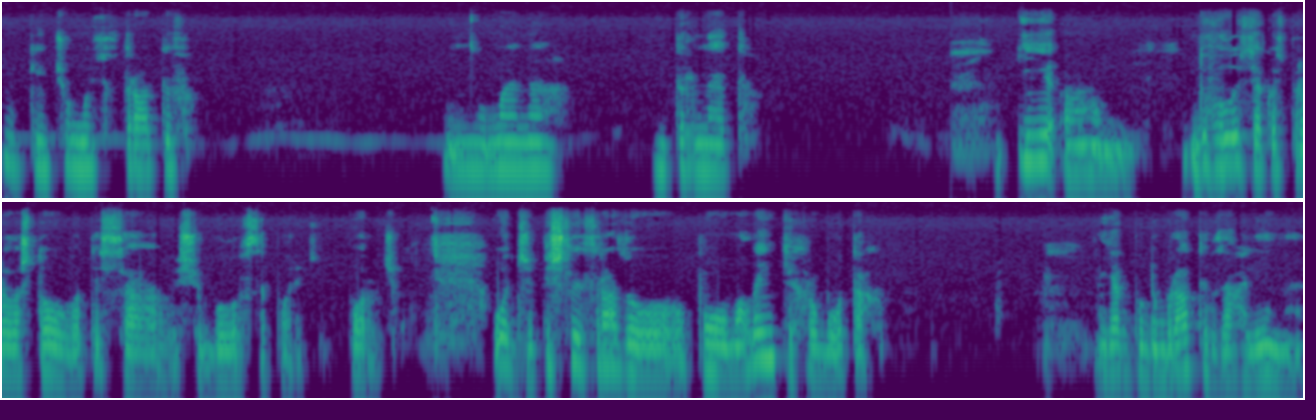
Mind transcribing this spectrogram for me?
який чомусь втратив у мене інтернет. І е, довелося якось прилаштовуватися, щоб було все поруч. Отже, пішли зразу по маленьких роботах. Як буду брати взагалі не.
